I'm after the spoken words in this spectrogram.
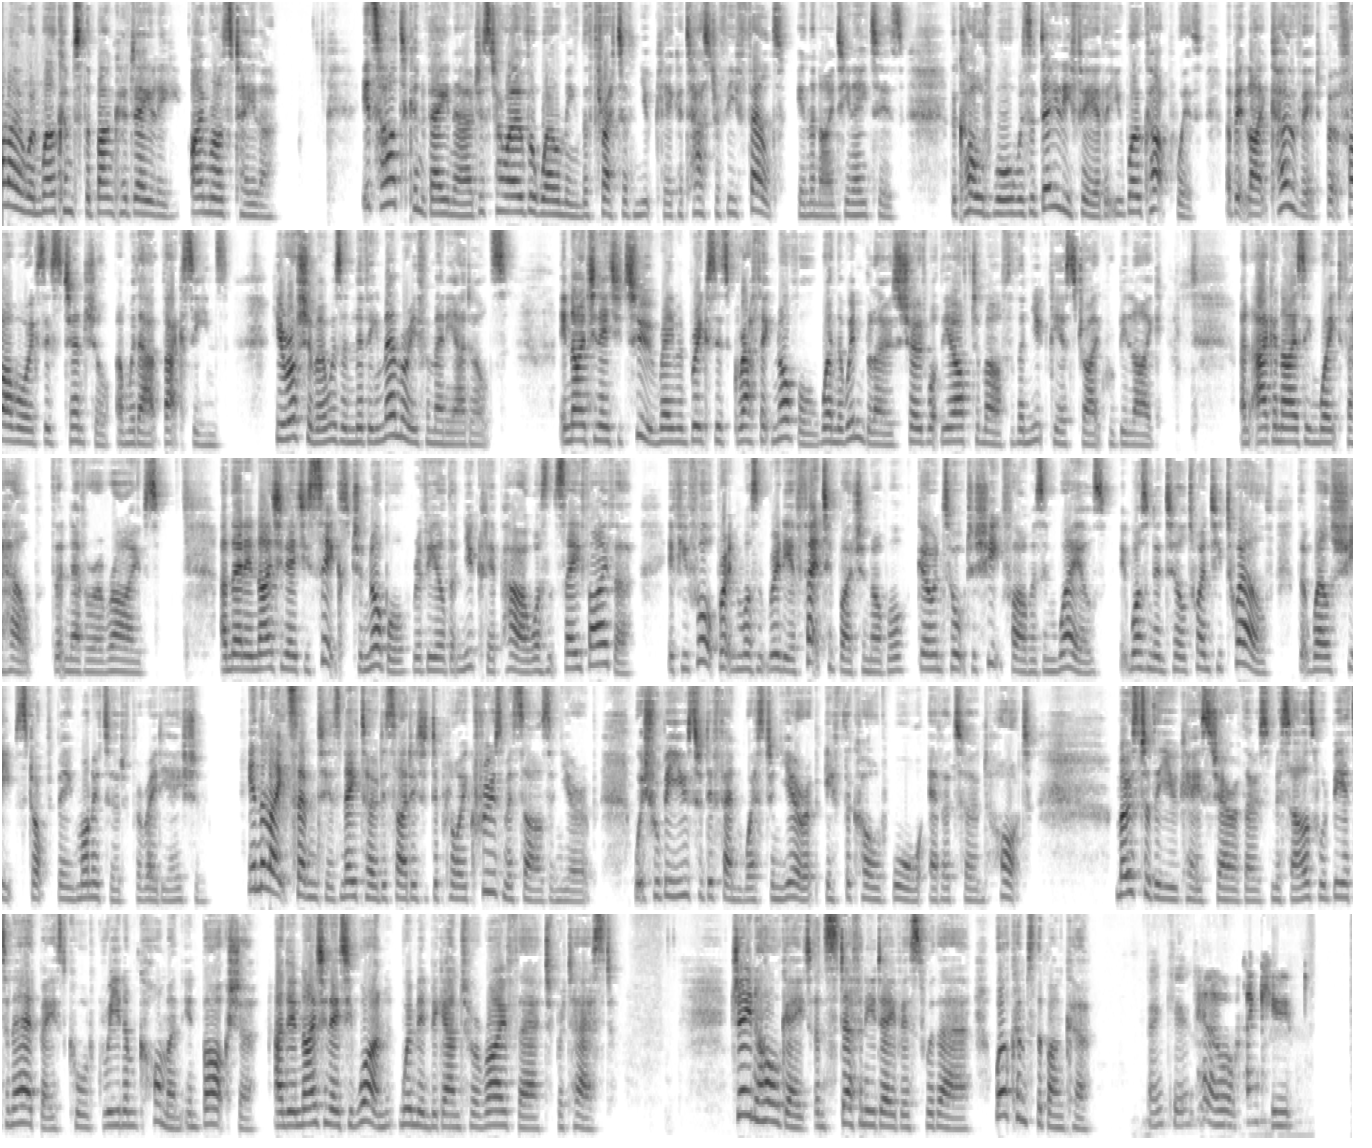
Hello and welcome to the Bunker Daily. I'm Ros Taylor. It's hard to convey now just how overwhelming the threat of nuclear catastrophe felt in the 1980s. The Cold War was a daily fear that you woke up with, a bit like COVID, but far more existential and without vaccines. Hiroshima was a living memory for many adults. In 1982, Raymond Briggs's graphic novel, When the Wind Blows, showed what the aftermath of a nuclear strike would be like. An agonizing wait for help that never arrives. And then in 1986, Chernobyl revealed that nuclear power wasn't safe either. If you thought Britain wasn't really affected by Chernobyl, go and talk to sheep farmers in Wales. It wasn't until 2012 that Welsh sheep stopped being monitored for radiation. In the late 70s, NATO decided to deploy cruise missiles in Europe, which would be used to defend Western Europe if the Cold War ever turned hot. Most of the UK's share of those missiles would be at an airbase called Greenham Common in Berkshire, and in 1981 women began to arrive there to protest. Jane Holgate and Stephanie Davies were there. Welcome to the bunker. Thank you. Hello, thank you.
